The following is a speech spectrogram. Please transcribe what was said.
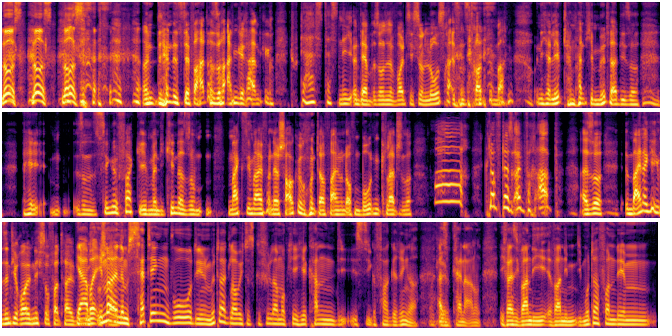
Los, los, los. Und dann ist der Vater so angerannt gekommen, du darfst das nicht. Und der so, wollte sich so losreißen und es trotzdem machen. Und ich erlebte manche Mütter, die so, hey, so ein Single-Fuck geben, wenn die Kinder so maximal von der Schaukel runterfallen und auf den Boden klatschen, so, ach, klopf das einfach ab. Also in meiner Gegend sind die Rollen nicht so verteilt. wie Ja, aber immer in einem Setting, wo die Mütter, glaube ich, das Gefühl haben, okay, hier kann die, ist die Gefahr geringer. Also keine Ahnung. Ich weiß nicht, waren die, waren die, die Mutter von dem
